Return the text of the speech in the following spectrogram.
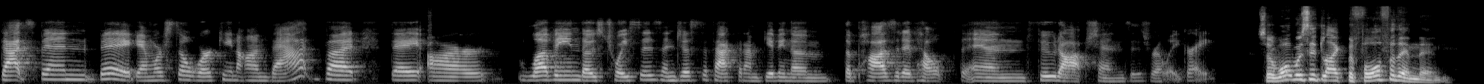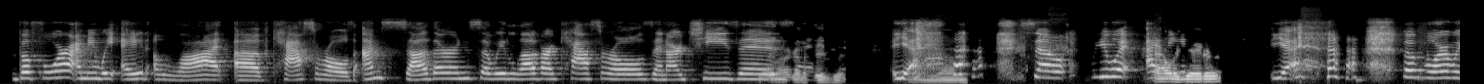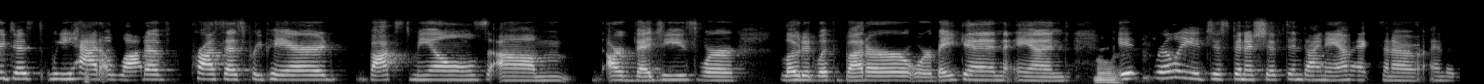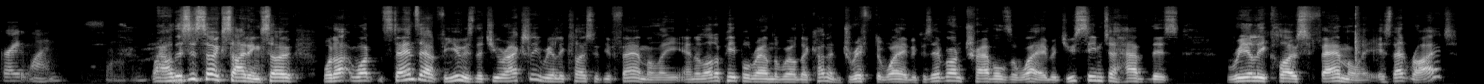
that's been big. And we're still working on that, but they are loving those choices. And just the fact that I'm giving them the positive health and food options is really great. So, what was it like before for them then? Before, I mean, we ate a lot of casseroles. I'm Southern, so we love our casseroles and our cheeses. I got a and- visit. yeah. Um, so we would i mean alligator. yeah before we just we had a lot of processed prepared boxed meals um our veggies were loaded with butter or bacon and Oh. it's really just been a shift in dynamics and a and a great one so Wow, this is so exciting. So, what I, what stands out for you is that you're actually really close with your family, and a lot of people around the world they kind of drift away because everyone travels away. But you seem to have this really close family. Is that right?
